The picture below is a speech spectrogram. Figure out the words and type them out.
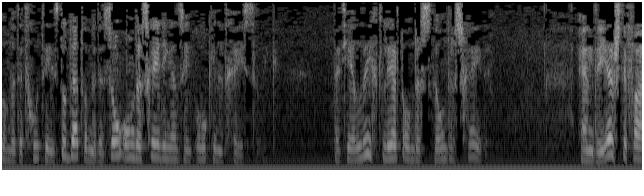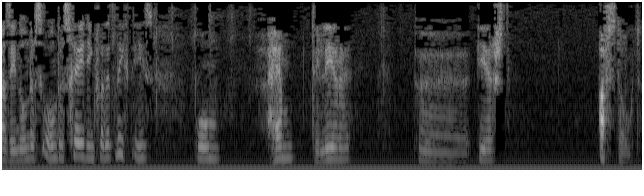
omdat het goed is. Doe dat omdat er zo onderscheidingen zijn, ook in het geestelijk. Dat je licht leert te onderscheiden. En de eerste fase in onders, onderscheiding van het licht is om hem te leren uh, eerst afstoten.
